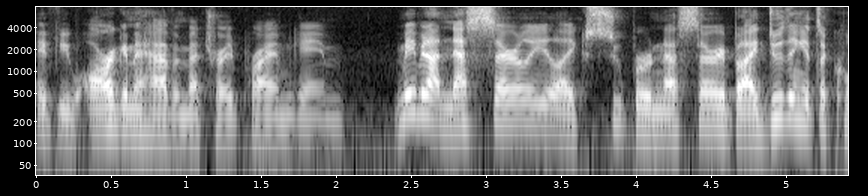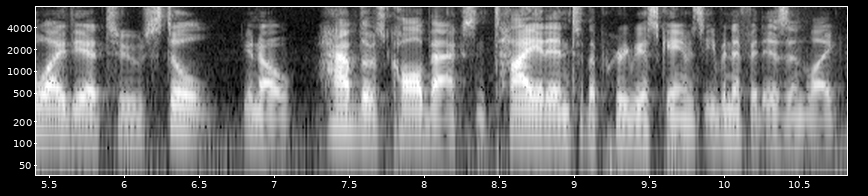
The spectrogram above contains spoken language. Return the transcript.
if you are gonna have a Metroid Prime game. Maybe not necessarily like super necessary, but I do think it's a cool idea to still, you know, have those callbacks and tie it into the previous games, even if it isn't like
